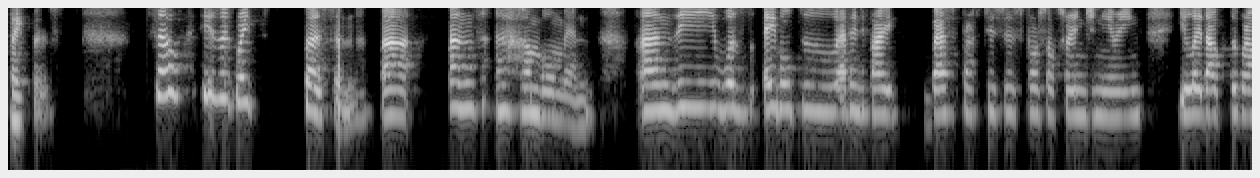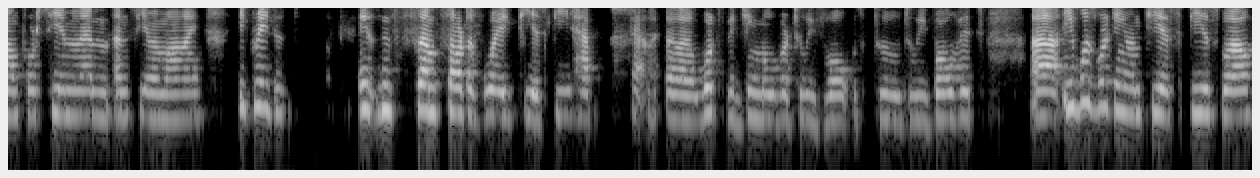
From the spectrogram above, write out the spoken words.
papers. So he's a great person. Uh, and a humble man. And he was able to identify best practices for software engineering. He laid out the ground for CMM and CMMI. He created in some sort of way PSP, have, uh, worked with Jim Over to evolve, to, to evolve it. Uh, he was working on TSP as well.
